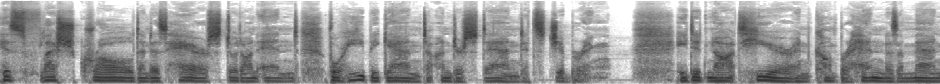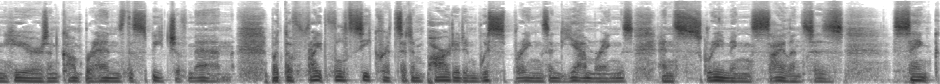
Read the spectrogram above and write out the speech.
his flesh crawled and his hair stood on end, for he began to understand its gibbering. He did not hear and comprehend as a man hears and comprehends the speech of man, but the frightful secrets it imparted in whisperings and yammerings and screaming silences sank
